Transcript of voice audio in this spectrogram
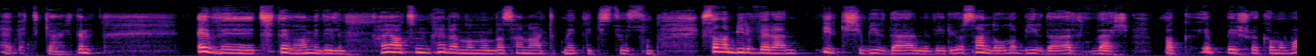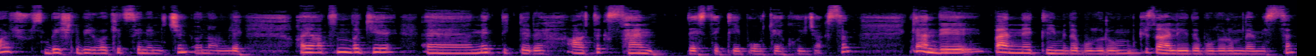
Evet geldim. Evet devam edelim. Hayatın her alanında sen artık netlik istiyorsun. Sana bir veren bir kişi bir değer mi veriyor? Sen de ona bir değer ver. Bak hep beş rakamı var. Beşli bir vakit senin için önemli. Hayatındaki e, netlikleri artık sen destekleyip ortaya koyacaksın. Kendi ben netliğimi de bulurum, güzelliği de bulurum demişsin.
